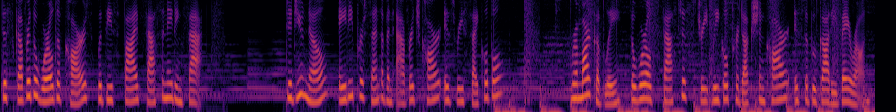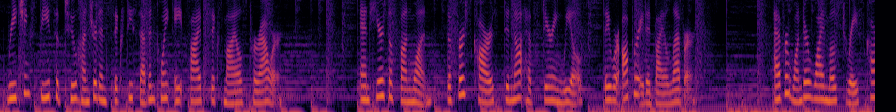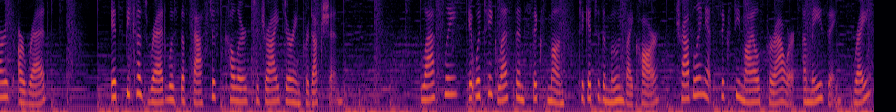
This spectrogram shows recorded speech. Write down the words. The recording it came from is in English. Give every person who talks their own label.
Speaker 1: Discover the world of cars with these 5 fascinating facts. Did you know 80% of an average car is recyclable? Remarkably, the world's fastest street-legal production car is the Bugatti Veyron, reaching speeds of 267.856 miles per hour. And here's a fun one, the first cars did not have steering wheels, they were operated by a lever. Ever wonder why most race cars are red? It's because red was the fastest color to dry during production. Lastly, it would take less than 6 months to get to the moon by car, traveling at 60 miles per hour, amazing, right?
